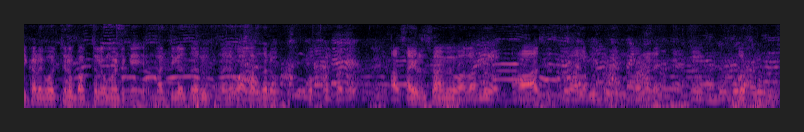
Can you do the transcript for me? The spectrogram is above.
ఇక్కడికి వచ్చిన భక్తుల మటుకి మంచిగా జరుగుతుందని వాళ్ళందరూ ఒప్పుకుంటారు. ఆ శైలు స్వామి వాళ్ళందరూ ఆ వాళ్ళ ముందు ఉంటారని మేము కోరుకుంటున్నాం.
